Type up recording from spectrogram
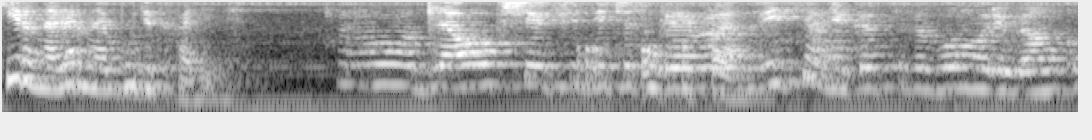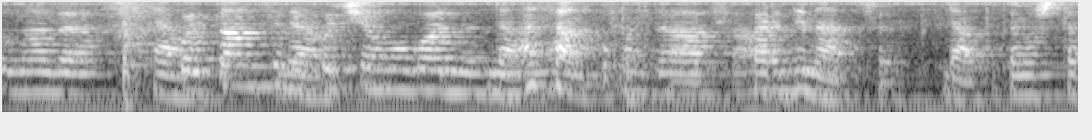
Кира, наверное, будет ходить. Ну, для общего физического ОФП. развития, мне кажется, любому ребенку надо Да. хоть танцами, Да. хоть чем угодно. Да, осанку Да, поставить, осанку. координацию. Да, потому что,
